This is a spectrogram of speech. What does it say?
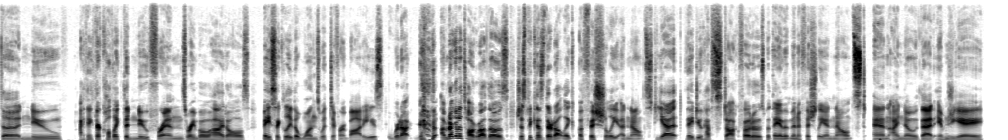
the new I think they're called like the new friends Rainbow High dolls. Basically the ones with different bodies. We're not I'm not going to talk about those just because they're not like officially announced yet. They do have stock photos, but they haven't been officially announced and I know that MGA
